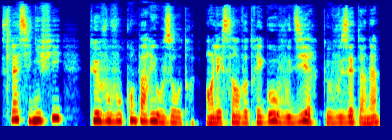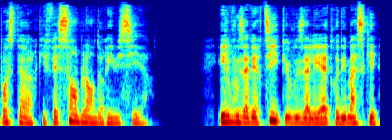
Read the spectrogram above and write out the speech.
Cela signifie que vous vous comparez aux autres en laissant votre ego vous dire que vous êtes un imposteur qui fait semblant de réussir. Il vous avertit que vous allez être démasqué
